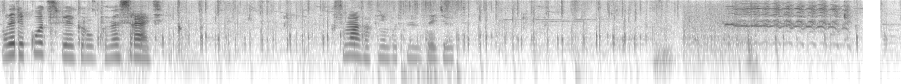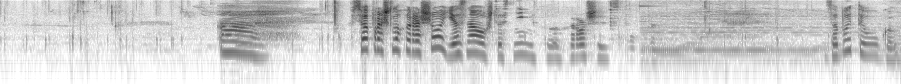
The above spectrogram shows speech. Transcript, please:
Далеко от своей группы, насрать. Сама как-нибудь зайдет. Все прошло хорошо, я знала, что с ними хороший инструктор. Забытый угол.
